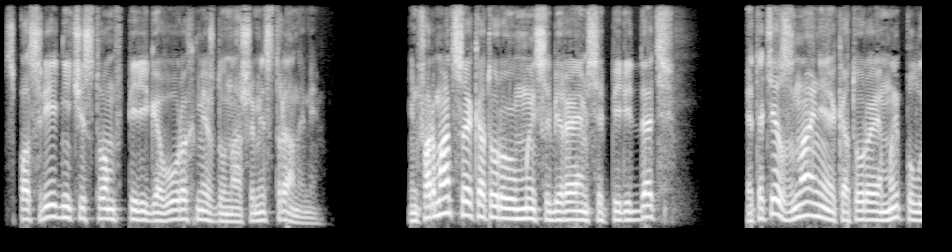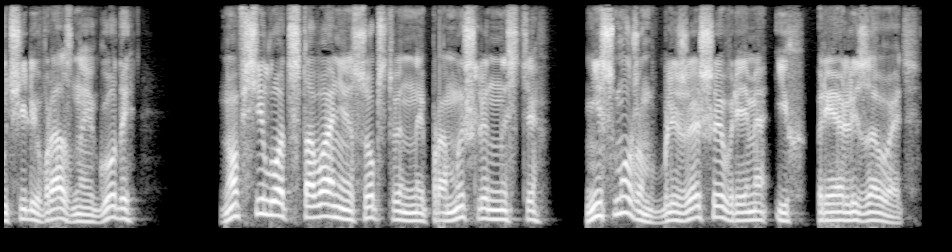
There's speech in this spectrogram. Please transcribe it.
с посредничеством в переговорах между нашими странами. Информация, которую мы собираемся передать, это те знания, которые мы получили в разные годы, но в силу отставания собственной промышленности не сможем в ближайшее время их реализовать.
